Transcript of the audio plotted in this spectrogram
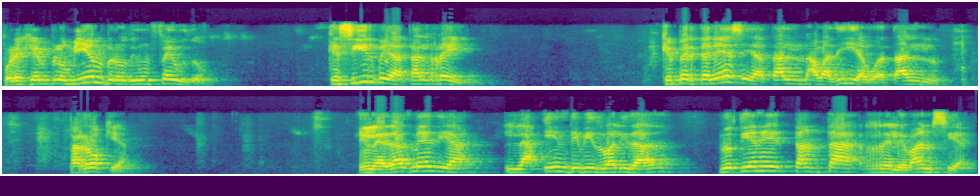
Por ejemplo, miembro de un feudo que sirve a tal rey, que pertenece a tal abadía o a tal parroquia. En la Edad Media la individualidad no tiene tanta relevancia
